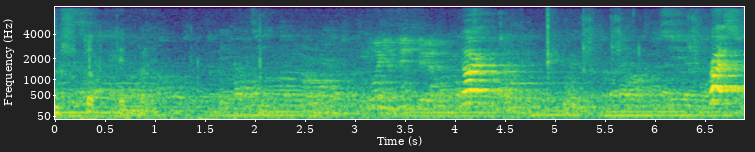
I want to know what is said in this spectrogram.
Ну что ты. Press.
